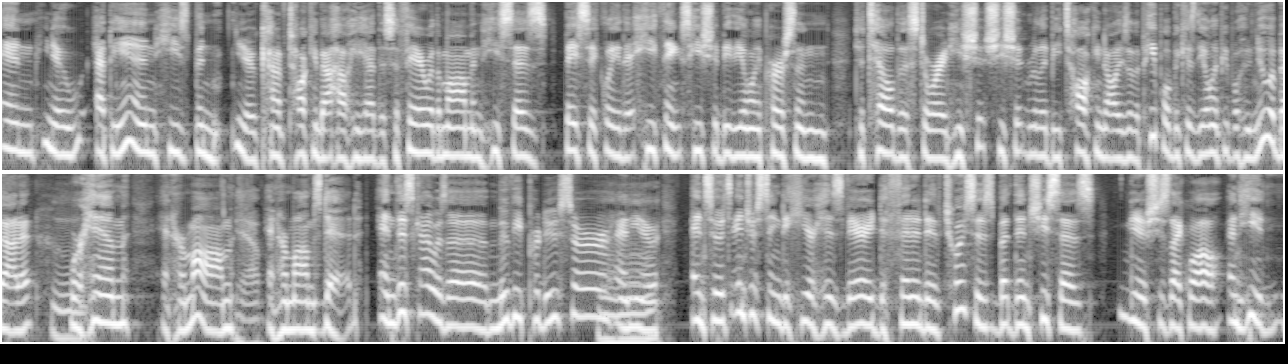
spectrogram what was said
And, you know, at the end, he's been, you know, kind of talking about how he had this affair with a mom. And he says basically that he thinks he should be the only person to tell this story. And he should, she shouldn't really be talking to all these other people because the only people who knew about it mm. were him and her mom Yeah. and her mom's dead. And this guy was a movie producer, and you mm-hmm. know, and so it's interesting to hear his very definitive choices. But then she says, you know, she's like, well, and he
